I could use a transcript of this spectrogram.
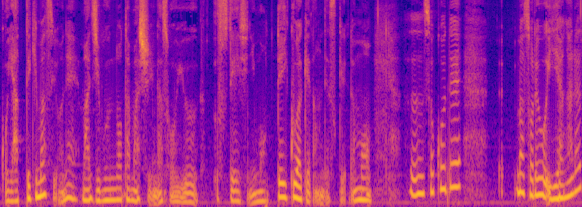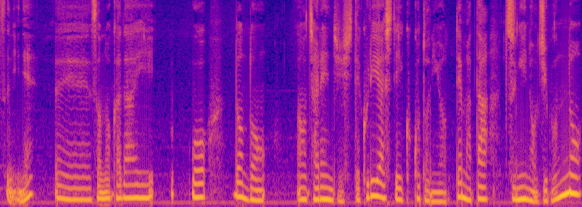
こうやってきますよね、まあ、自分の魂がそういうステージに持っていくわけなんですけれどもそこで、まあ、それを嫌がらずにね、えー、その課題をどんどんチャレンジしてクリアしていくことによってまた次の自分の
